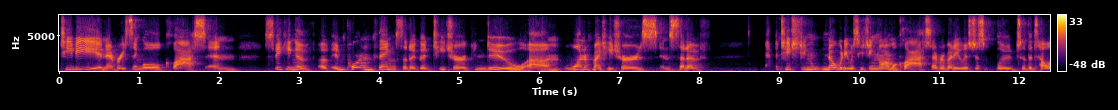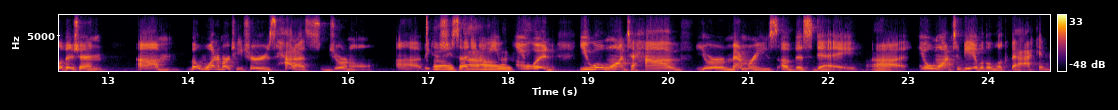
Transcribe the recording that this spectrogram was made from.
TV in every single class. And speaking of, of important things that a good teacher can do, um, one of my teachers, instead of teaching, nobody was teaching normal class. Everybody was just glued to the television. Um, but one of our teachers had us journal uh, because oh, she said, wow. you know, you, you would you will want to have your memories of this day. Wow. Uh, you'll want to be able to look back, and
